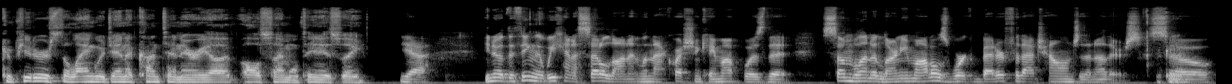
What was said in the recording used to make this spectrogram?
computers, the language, and a content area all simultaneously. Yeah. You know, the thing that we kind of settled on it when that question came up was that some blended learning models work better for that challenge than others. Okay. So,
